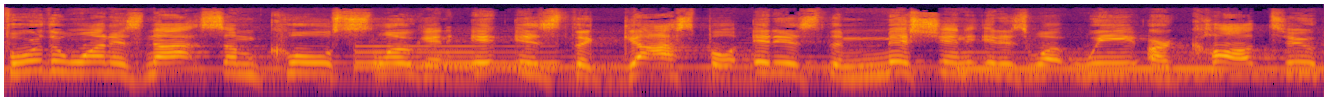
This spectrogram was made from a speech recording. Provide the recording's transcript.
For the one is not some cool slogan. It is the gospel. It is the mission. It is what we are called to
